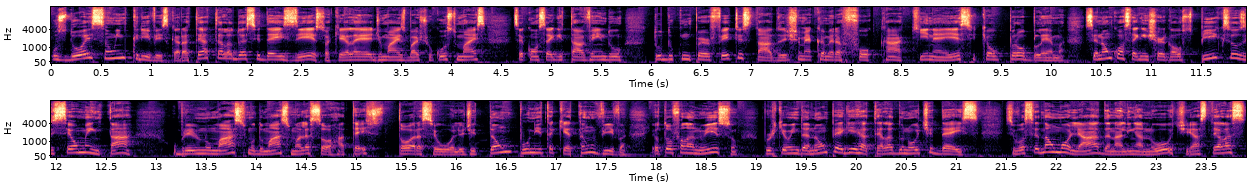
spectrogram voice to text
os dois são incríveis, cara. Até a tela do S10e, só que ela é de mais baixo custo, mas você consegue estar tá vendo tudo com perfeito estado. Deixa minha câmera focar aqui, né? Esse que é o problema. Você não consegue enxergar os pixels e se aumentar o brilho no máximo do máximo, olha só, até estoura seu olho de tão bonita que é, tão viva. Eu tô falando isso porque eu ainda não peguei a tela do Note 10. Se você dá uma olhada na linha Note, as telas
